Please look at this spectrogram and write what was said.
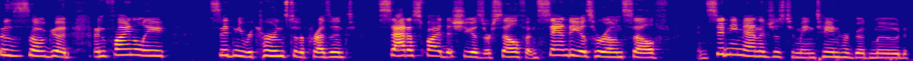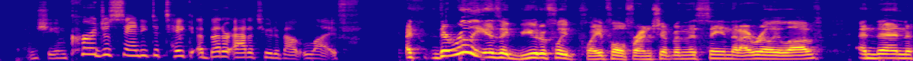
This is so good. And finally, Sydney returns to the present, satisfied that she is herself and Sandy is her own self, and Sydney manages to maintain her good mood, and she encourages Sandy to take a better attitude about life. There really is a beautifully playful friendship in this scene that I really love. And then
